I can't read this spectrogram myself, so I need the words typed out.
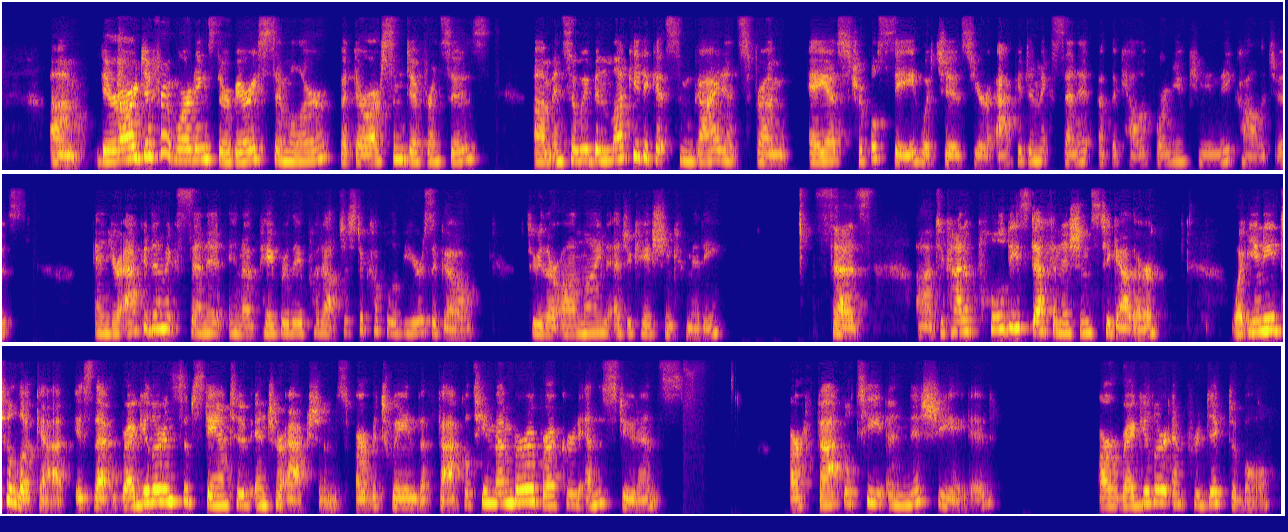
Um, there are different wordings, they're very similar, but there are some differences. Um, and so we've been lucky to get some guidance from ASCCC, which is your Academic Senate of the California Community Colleges. And your Academic Senate, in a paper they put out just a couple of years ago through their online education committee, says uh, to kind of pull these definitions together, what you need to look at is that regular and substantive interactions are between the faculty member of record and the students, are faculty initiated, are regular and predictable,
